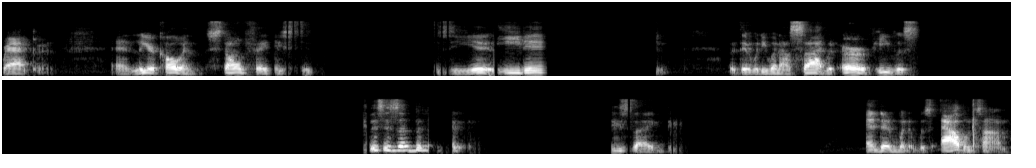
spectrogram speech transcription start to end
rapping. And Lyor Cohen, stone faced as he is, he did. But then when he went outside with Irv, he was. This is unbelievable. he's like, and then when it was album time,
